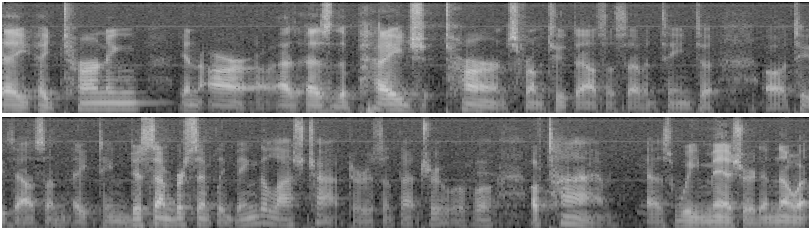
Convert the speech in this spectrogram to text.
a, a turning in our, uh, as, as the page turns from 2017 to uh, 2018. December simply being the last chapter, isn't that true, of, uh, of time as we measured and know it?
